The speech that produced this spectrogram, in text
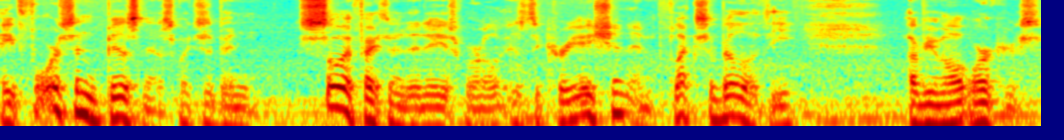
A force in business which has been so effective in today's world is the creation and flexibility of remote workers.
